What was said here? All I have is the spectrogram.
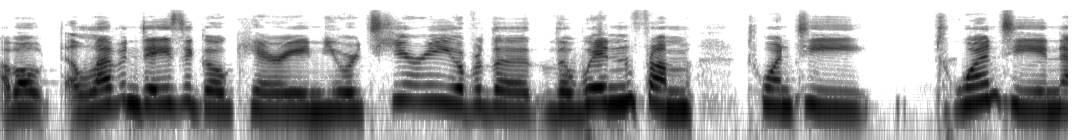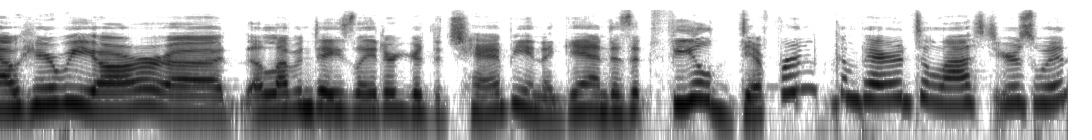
about 11 days ago, Kerri, and you were teary over the, the win from 2020. And now here we are, uh, 11 days later, you're the champion again. Does it feel different compared to last year's win?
